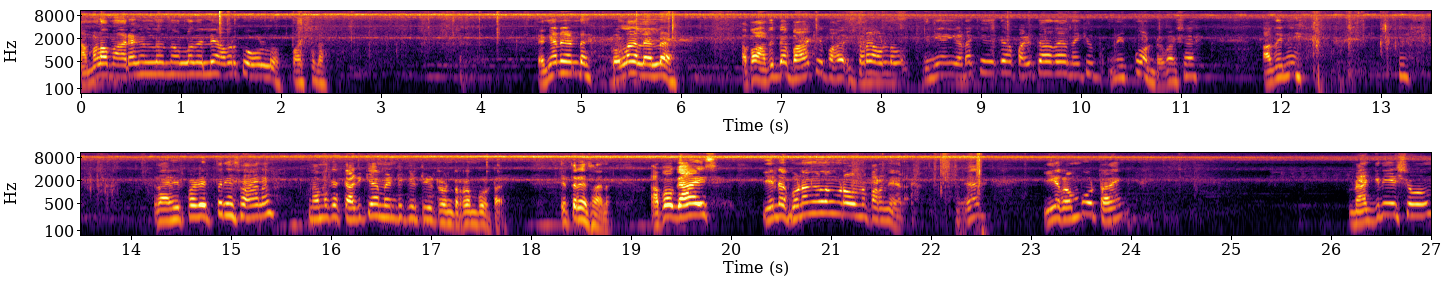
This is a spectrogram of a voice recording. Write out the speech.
നമ്മളെ മരങ്ങളിൽ നിന്നുള്ളതല്ലേ അവർക്കും ഉള്ളൂ ഭക്ഷണം. എങ്ങനെയുണ്ട്? കൊള്ളാമല്ലേ അല്ലേ അപ്പോൾ അതിന്റെ ബാക്കി ഇത്ര ഉള്ളൂ. ഇനി ഇടയ്ക്ക് ഒക്കെ പഴുക്കാതെ നിൽക്കും നിൽപ്പുണ്ട് പക്ഷെ അതിന് ഇപ്പോഴും ഇത്രയും സാധനം നമുക്ക് കഴിക്കാൻ വേണ്ടി കിട്ടിയിട്ടുണ്ട് റംബൂട്ടാൻ. ഇത്രയും സാധനം. അപ്പോൾ ഗായ്സ് ഇതിന്റെ ഗുണങ്ങളും കൂടെ ഒന്ന് പറഞ്ഞുതരാം? ഈ റംബൂട്ടാൻ മാഗ്നീഷ്യവും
